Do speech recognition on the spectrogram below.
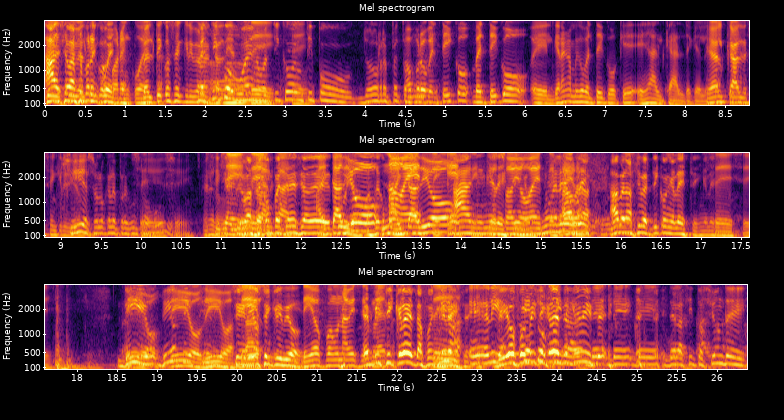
Ah, se va a hacer por encuesta. por encuesta. Vertico se inscribió Vertico es bueno, Sí, Vertico es sí. un tipo, yo lo respeto No, pero mucho. Vertico, Vertico, el gran amigo Vertico, que es alcalde. Que El alcalde se inscribió. Sí, eso es lo que le pregunto a Sí, sí. Él Sí, sí. va a sí, ser competencia de. Ahí está Dios, Ahí está este, Dios. Ah, este. en Yo el soy este, oeste. no, él es Ah, pero- Ah, Vertico en el este. En el este. Sí, sí. Dio, Dio, Dio. Dio, Sí. Dios se inscribió. Dios fue una En bicicleta. bicicleta fue Sí. inscribirse. Elías, Dios ¿y fue en bicicleta inscribirse. De, de, de, de la situación de,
